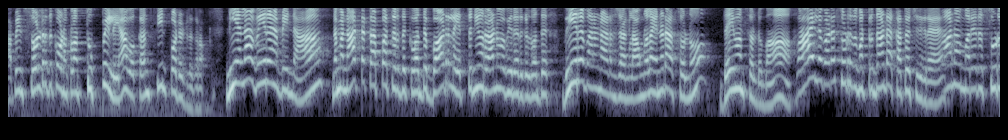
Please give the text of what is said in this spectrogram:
அப்படின்னு சொல்றதுக்கு உனக்குலாம் துப்பு இல்லையா? உட்காந்து சீன் போட்டுட்டு இருக்கிறான். நீ எல்லாம் வீரன் அப்படின்னா நம்ம நாட்டை காப்பாத்துறதுக்கு வந்து பார்டர்ல எத்தனையோ ராணுவ வீரர்கள் வந்து வீர மரணம் அடைஞ்சாங்களா? அவங்களெல்லாம் என்னடா சொல்லணும்? தெய்வம் சொல்லணுமா? வாயில வடை சுடுறது மட்டும் தான்டா கத்த வச்சிருக்கிற. ஆனா மரியாதை சுடு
